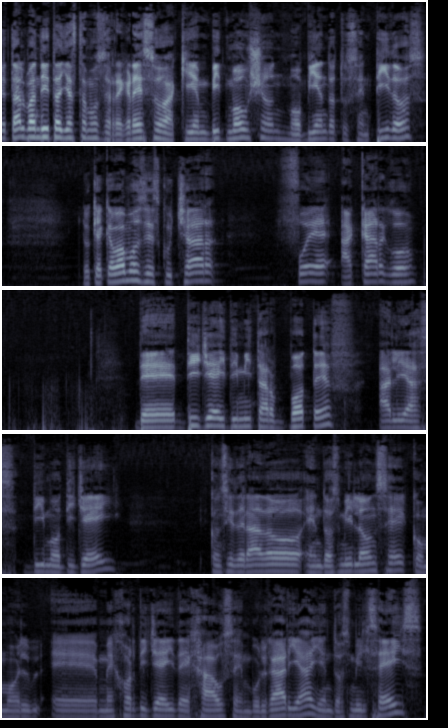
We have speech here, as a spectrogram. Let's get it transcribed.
¿Qué tal, bandita? Ya estamos de regreso aquí en Motion, moviendo tus sentidos. Lo que acabamos de escuchar fue a cargo de DJ Dimitar Botev, alias Dimo DJ, considerado en 2011 como el eh, mejor DJ de house en Bulgaria y en 2006.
